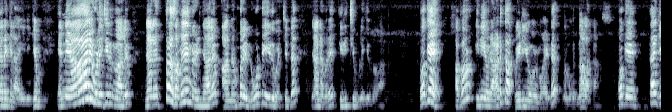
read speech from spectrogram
തിരക്കിലായിരിക്കും. എന്നെ ആര് വിളിച്ചിരുന്നാലും ഞാൻ എത്ര സമയം കഴിഞ്ഞാലും ആ നമ്പറിൽ നോട്ട് ചെയ്ത് വെച്ചിട്ട് ഞാൻ അവരെ തിരിച്ചു വിളിക്കുന്നതാണ്. ഓക്കെ? അപ്പോൾ ഇനി ഒരു അടുത്ത വീഡിയോയുമായിട്ട് നമുക്ക് നാളെ കാണാം. ഓക്കെ? താങ്ക്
